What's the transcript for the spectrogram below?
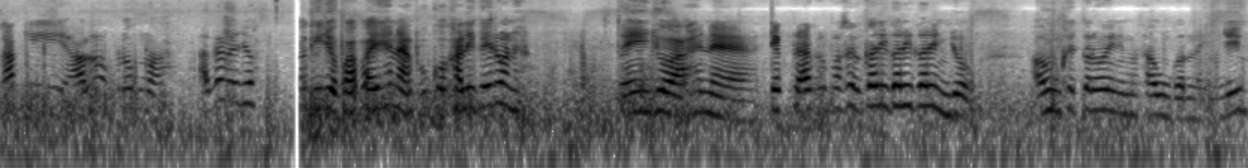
બાકી હાલો બ્લોગમાં આગળ જો બાકી જો પાપાએ છે ને ભૂકો ખાલી કર્યો ને તો અહીં જો આ હે ને ટ્રેક્ટર આગળ પાછળ કરી કરી કરીને જો આવું ખેતર હોય ને એમાં આવું કરી નાખ્યું જોયું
